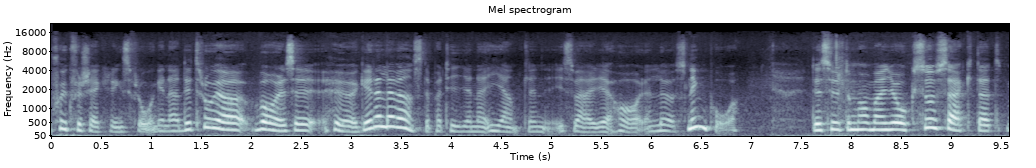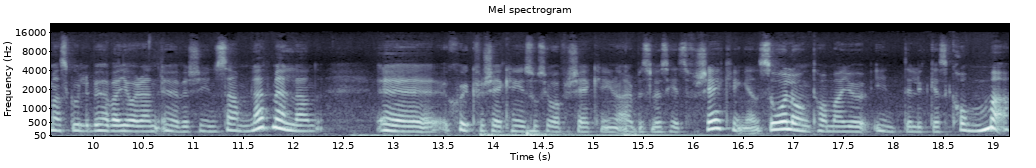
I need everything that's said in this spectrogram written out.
sjukförsäkringsfrågorna. Det tror jag vare sig höger eller vänsterpartierna egentligen i Sverige har en lösning på. Dessutom har man ju också sagt att man skulle behöva göra en översyn samlat mellan eh, sjukförsäkringen, socialförsäkringen och arbetslöshetsförsäkringen. Så långt har man ju inte lyckats komma.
